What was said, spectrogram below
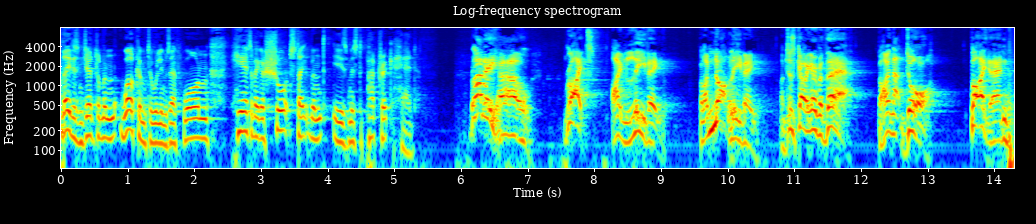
Ladies and gentlemen, welcome to Williams F1. Here to make a short statement is Mr. Patrick Head. Bloody hell! Right, I'm leaving. But I'm not leaving. I'm just going over there, behind that door. Bye then.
